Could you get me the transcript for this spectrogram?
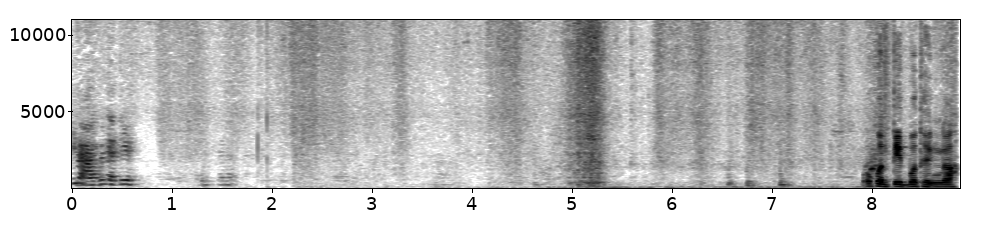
อีหลางไปแค่ดิ โอ้เพิ่นติดบ่ถึงเนาะ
